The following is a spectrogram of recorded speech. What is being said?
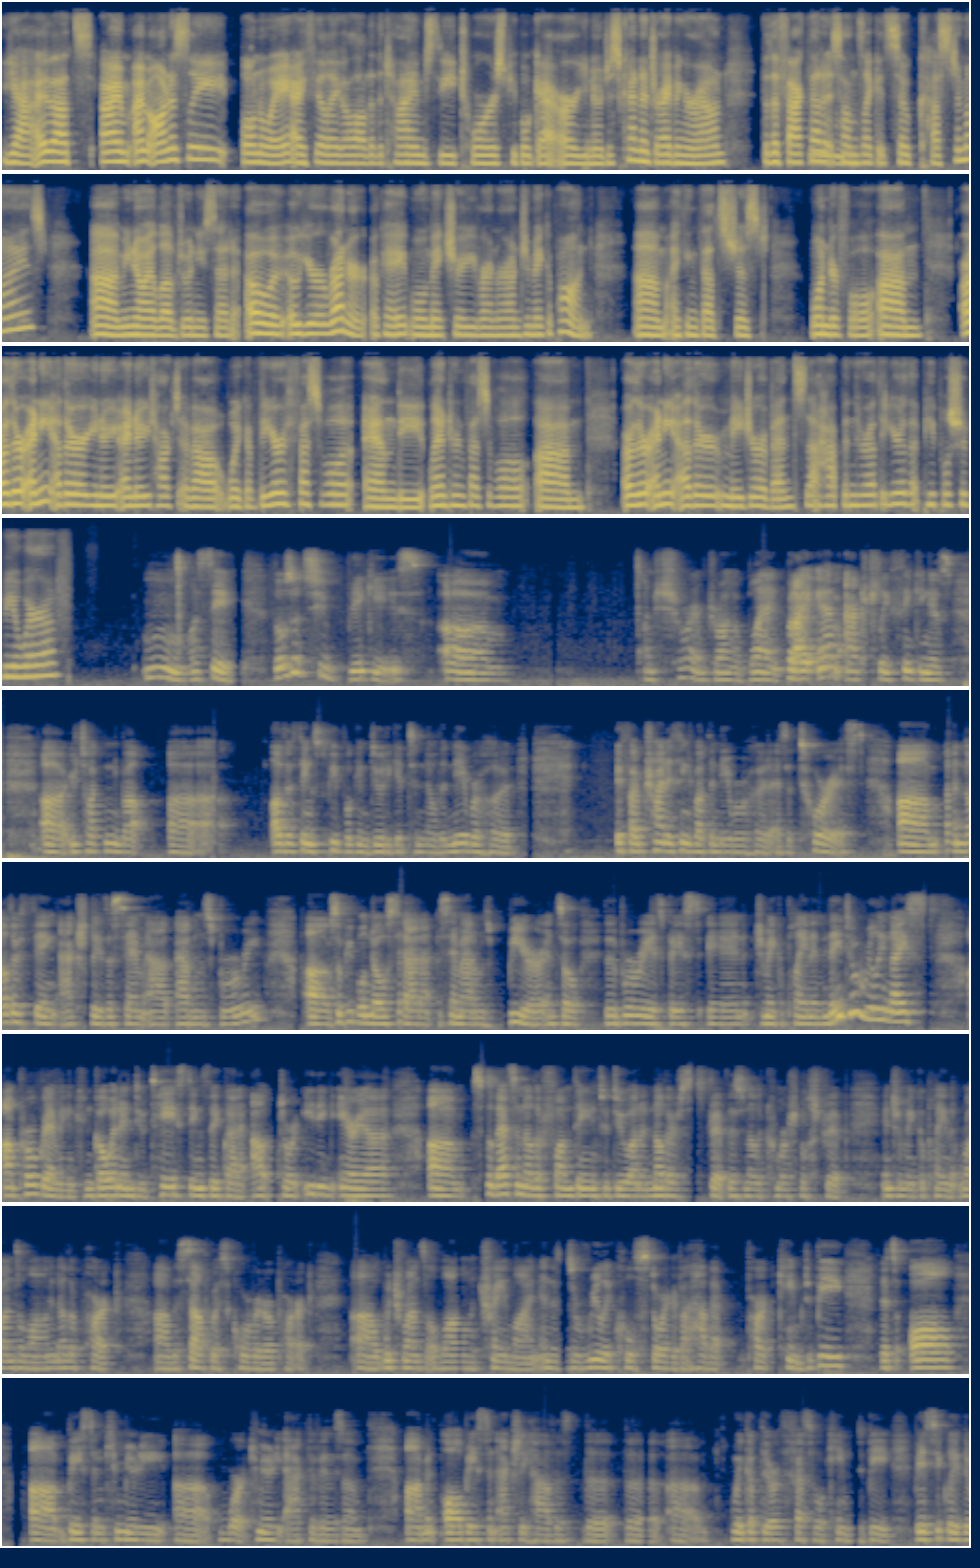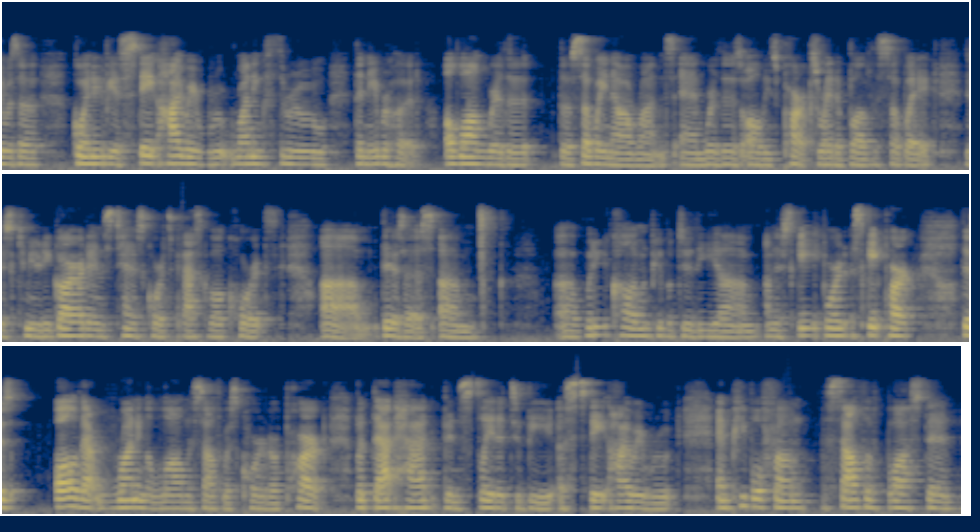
Yeah, that's I'm I'm honestly blown away. I feel like a lot of the times the tours people get are, you know, just kind of driving around, but the fact that it Mm, sounds like it's so customized, um, you know, I loved when you said, "Oh, oh, you're a runner. Okay, well, make sure you run around Jamaica Pond." Um, I think that's just Wonderful. Um, are there any other, you know, I know you talked about Wake Up the Earth Festival and the Lantern Festival. Um, are there any other major events that happen throughout the year that people should be aware of? Mm, let's see. Those are two biggies. Um, I'm sure I'm drawing a blank, but I am actually thinking as uh, you're talking about uh, other things people can do to get to know the neighborhood if I'm trying to think about the neighborhood as a tourist. Um, another thing actually is the Sam Adams Brewery. Uh, so people know Sam Adams beer, and so the brewery is based in Jamaica Plain, and they do really nice um, programming. You can go in and do tastings. They've got an outdoor eating area. Um, so that's another fun thing to do on another strip. There's another commercial strip in Jamaica Plain that runs along another park, uh, the Southwest Corridor Park uh, which runs along the train line. And there's a really cool story about how that park came to be. That's all uh, based in community uh, work, community activism, um, and all based in actually how the the, the uh, Wake Up the Earth Festival came to be. Basically, there was a going to be a state highway route running through the neighborhood along where the the subway now runs and where there's all these parks right above the subway. There's community gardens, tennis courts, basketball courts, um, there's a um, uh, what do you call it when people do the um, on their skateboard, a skate park. There's all of that running along the Southwest Corridor Park, but that had been slated to be a state highway route, and people from the south of Boston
